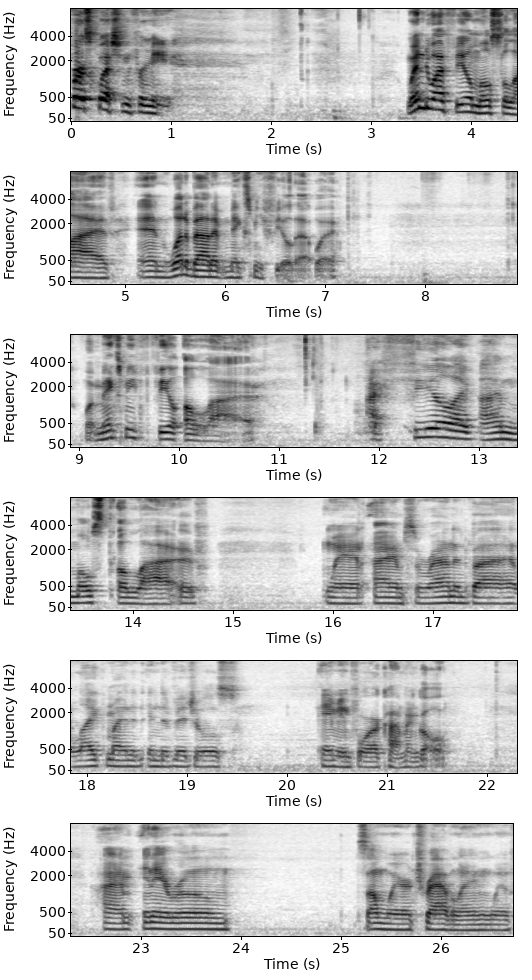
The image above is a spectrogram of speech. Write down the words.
First question for me when do I feel most alive, and what about it makes me feel that way? What makes me feel alive? I feel like I'm most alive when I am surrounded by like minded individuals aiming for a common goal. I'm in a room somewhere traveling with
